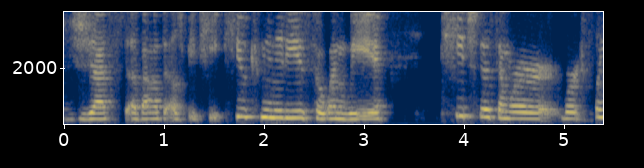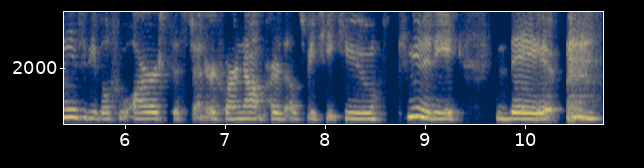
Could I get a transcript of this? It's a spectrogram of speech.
just about the LGBTQ community. So when we teach this and we're, we're explaining to people who are cisgender, who are not part of the LGBTQ community, they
